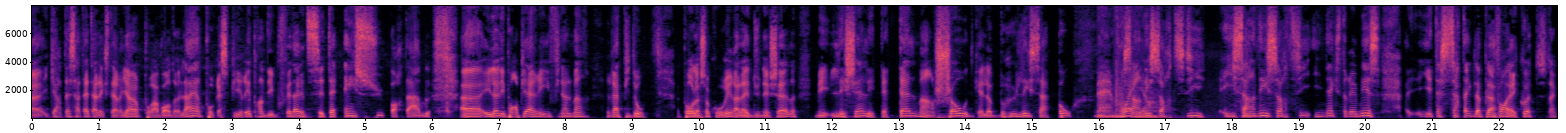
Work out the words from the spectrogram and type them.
Euh, il gardait sa tête à l'extérieur pour avoir de l'air, pour respirer, prendre des bouffées d'air. Il dit c'était insupportable. Euh, et là, les pompiers arrivent finalement rapido pour le secourir à l'aide d'une échelle, mais l'échelle était tellement chaude qu'elle a brûlé sa peau. Ben. Il s'en est sorti il s'en est sorti in extremis. Il était certain que le plafond, écoute, c'est un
